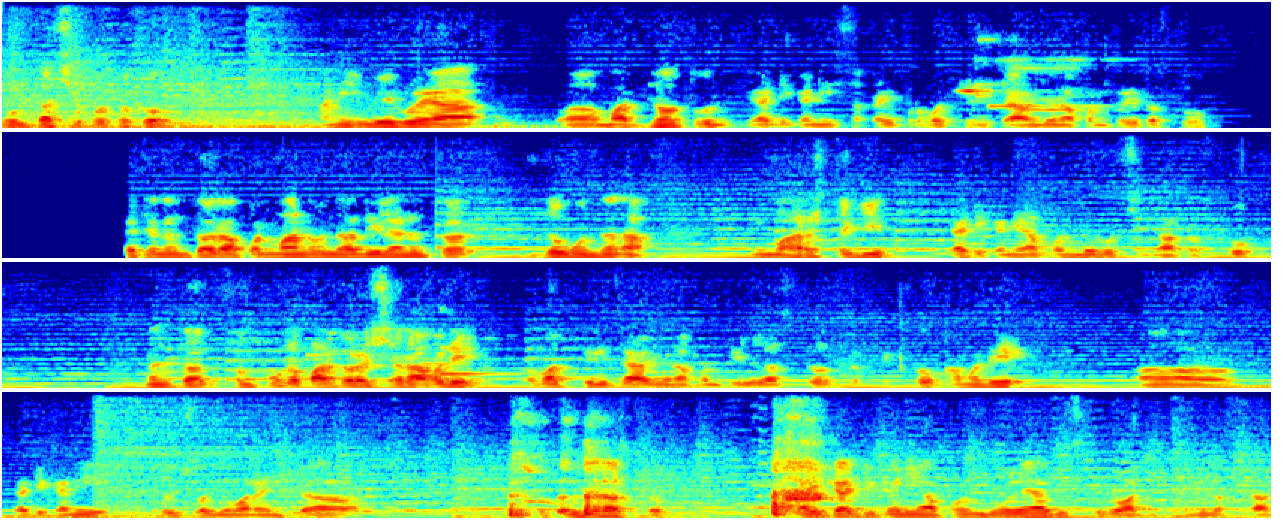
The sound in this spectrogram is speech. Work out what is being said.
बोलताशी पथकं आणि वेगवेगळ्या माध्यमातून या ठिकाणी सकाळी प्रभात फेरीचे आयोजन आपण करीत असतो. त्याच्यानंतर आपण मानवंदना दिल्यानंतर जिजाऊ आणि महाराष्ट्र गीत या ठिकाणी आपण दरवर्षी गात असतो. नंतर संपूर्ण पाचोरा शहरामध्ये प्रभात फेरीचं आयोजन आपण केलेलं असतं. प्रत्येक चौकामध्ये त्या ठिकाणी शिवाजी महाराजांच्या पूजन असतं. काही काही ठिकाणी आपण गोळ्या बिस्किट वाटप केलेलं असतात.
